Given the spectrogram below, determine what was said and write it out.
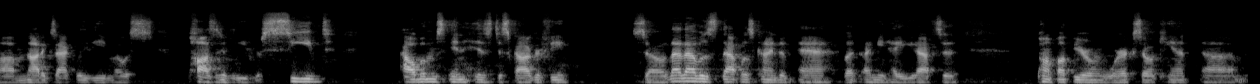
um, not exactly the most positively received albums in his discography. So that that was that was kind of eh. But I mean, hey, you have to pump up your own work, so I can't um,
